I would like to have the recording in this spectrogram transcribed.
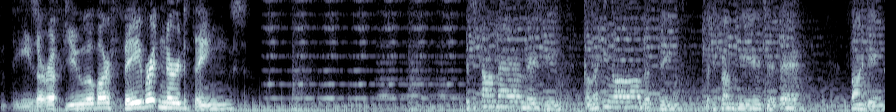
These are a few of our favorite nerd things. This is Tom and Lacey, collecting all the things, searching from here to there, finding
